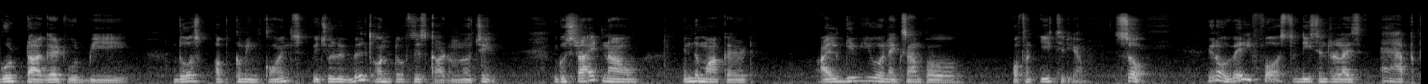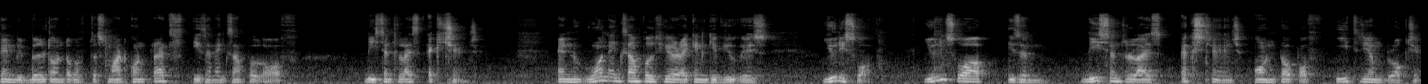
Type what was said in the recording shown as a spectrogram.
good target would be those upcoming coins which will be built on top of this Cardano chain. Because right now in the market, I'll give you an example of an Ethereum. So, you know, very first decentralized app can be built on top of the smart contracts is an example of decentralized exchange. And one example here I can give you is Uniswap. Uniswap is a decentralized exchange on top of Ethereum blockchain.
